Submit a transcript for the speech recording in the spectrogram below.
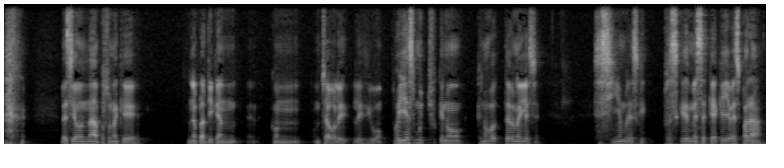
le decía a una persona que, una plática con un chavo, le, digo, oye, es mucho que no, que no te veo en la iglesia. Dice, sí, hombre, es que, pues es que me acerqué aquella vez para,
